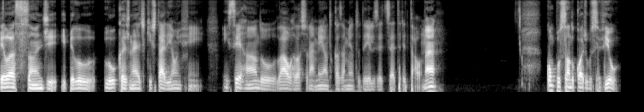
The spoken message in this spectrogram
pela Sandy e pelo Lucas, né, de que estariam, enfim, encerrando lá o relacionamento, o casamento deles, etc e tal, né? Compulsão do Código Civil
